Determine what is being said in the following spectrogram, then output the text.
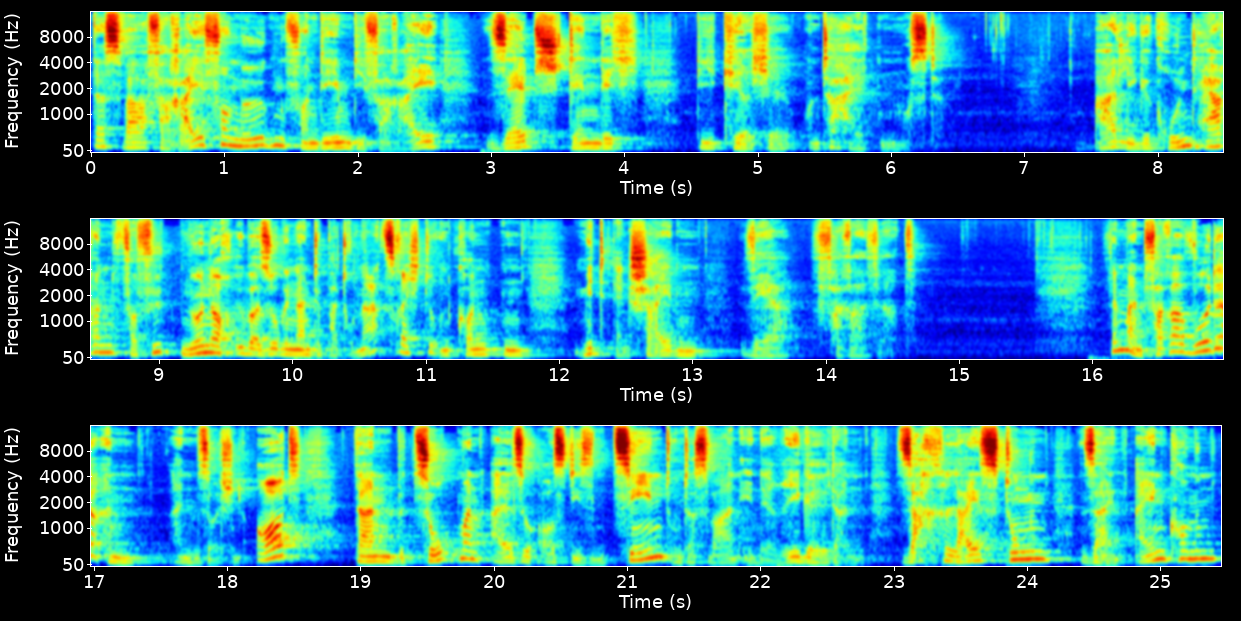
Das war Pfarreivermögen, von dem die Pfarrei selbstständig die Kirche unterhalten musste. Adlige Grundherren verfügten nur noch über sogenannte Patronatsrechte und konnten mitentscheiden, wer Pfarrer wird. Wenn man Pfarrer wurde an einem solchen Ort, dann bezog man also aus diesem Zehnt, und das waren in der Regel dann Sachleistungen, sein Einkommen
